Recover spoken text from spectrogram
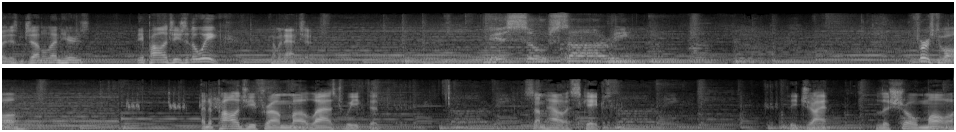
Ladies and gentlemen, here's the apologies of the week coming at you. We're so sorry. First of all, an apology from uh, last week that somehow escaped the giant Le Show Ma.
